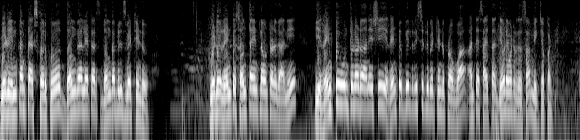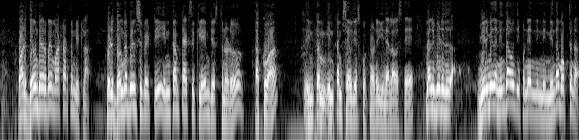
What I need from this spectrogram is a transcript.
వీడు ఇన్కమ్ ట్యాక్స్ కొరకు దొంగ లెటర్స్ దొంగ బిల్స్ పెట్టిండు. వీడు రెంట్ సొంత ఇంట్లో ఉంటాడు గాని ఈ రెంట్ ఉంటున్నాడు అనేసి రెంట్ బిల్ రిసిప్ట్లు పెట్టిండు ప్రవ్వా. అంటే సైతాన్ దేవుడు ఏమంటాడు తెలుసా? మీకు చెప్పండి. వాడు దేవుని దగ్గర పోయి మాట్లాడుతుండే ఇట్లా. వీడు దొంగ బిల్స్ పెట్టి ఇన్కమ్ ట్యాక్స్ క్లెయిమ్ చేస్తున్నాడు. తక్కువ. ఇన్కమ్ ఇన్కమ్ సేవ్ చేసుకుంటున్నాడు ఈ నెల వస్తే. మళ్ళీ వీడు వీడి మీద నింద ఉంది. ఇప్పుడు నేను నింద మొప్తున్నా.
